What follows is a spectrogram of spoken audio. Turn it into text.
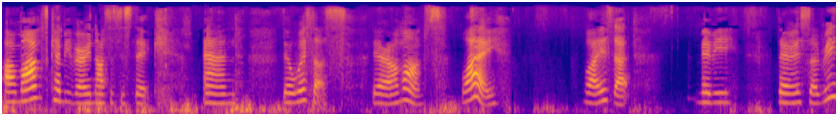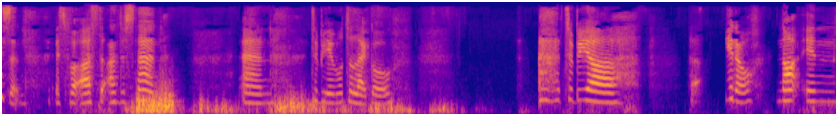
our moms can be very narcissistic and they're with us. They're our moms. Why? Why is that? Maybe there is a reason. It's for us to understand and to be able to let go. to be a, you know, not in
